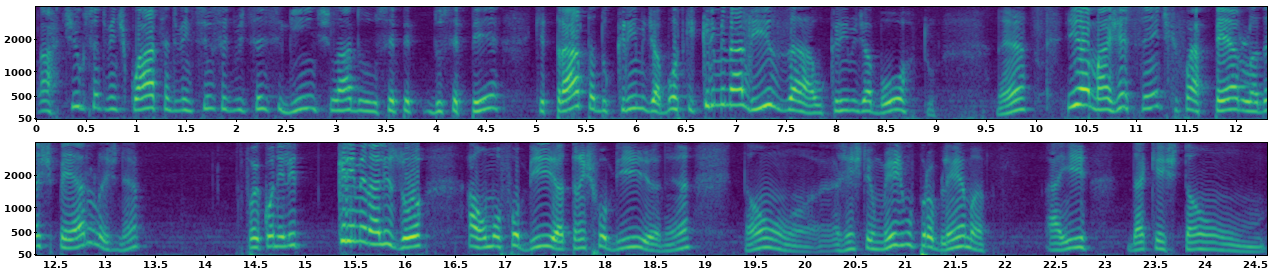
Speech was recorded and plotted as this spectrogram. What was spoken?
artigo 124, 125, 126 seguinte lá do CP, do CP, que trata do crime de aborto, que criminaliza o crime de aborto. Né? E a mais recente, que foi a pérola das pérolas, né? foi quando ele criminalizou a homofobia, a transfobia. Né? Então, a gente tem o mesmo problema aí da questão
